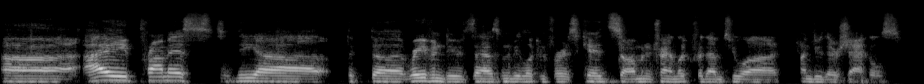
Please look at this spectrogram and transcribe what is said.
Uh, I promised the, uh, the the Raven dudes that I was going to be looking for his kids, so I'm going to try and look for them to uh, undo their shackles.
